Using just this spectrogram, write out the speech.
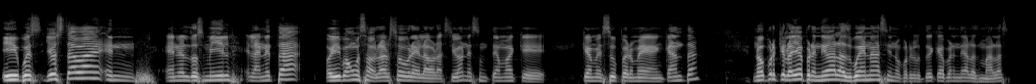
Y pues yo estaba en, en el 2000, la neta, hoy vamos a hablar sobre la oración, es un tema que, que me súper mega encanta. No porque lo haya aprendido a las buenas, sino porque lo tuve que aprender a las malas.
